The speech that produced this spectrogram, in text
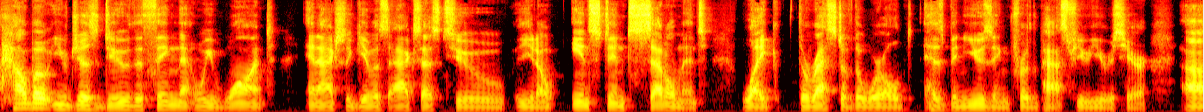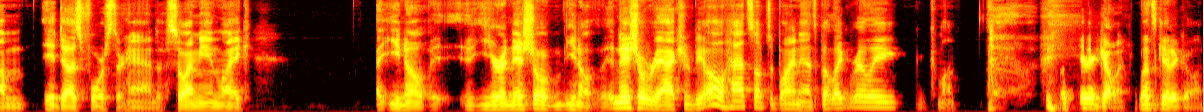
how about you just do the thing that we want and actually give us access to you know instant settlement like the rest of the world has been using for the past few years here um, it does force their hand so i mean like uh, you know your initial you know initial reaction would be oh hats off to binance but like really come on let's get it going let's get it going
